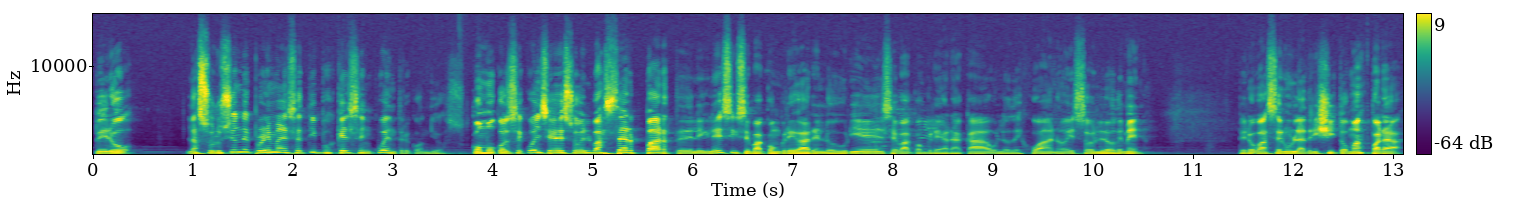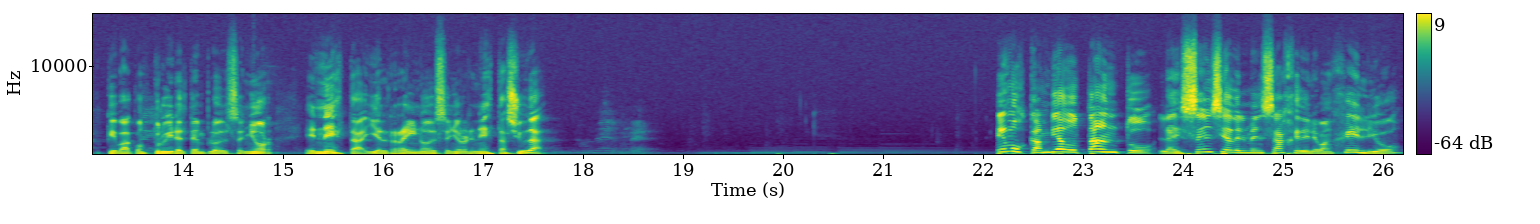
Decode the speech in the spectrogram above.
pero la solución del problema de ese tipo es que él se encuentre con Dios. Como consecuencia de eso, él va a ser parte de la iglesia y se va a congregar en lo de Uriel, se va a congregar acá o en lo de Juan o eso es lo de menos. Pero va a ser un ladrillito más para que va a construir el templo del Señor en esta y el reino del Señor en esta ciudad. Hemos cambiado tanto la esencia del mensaje del Evangelio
